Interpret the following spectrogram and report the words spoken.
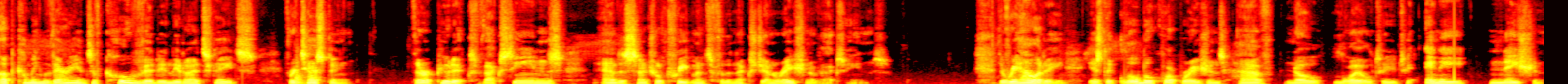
upcoming variants of COVID in the United States for testing, therapeutics, vaccines, and essential treatments for the next generation of vaccines. The reality is that global corporations have no loyalty to any nation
